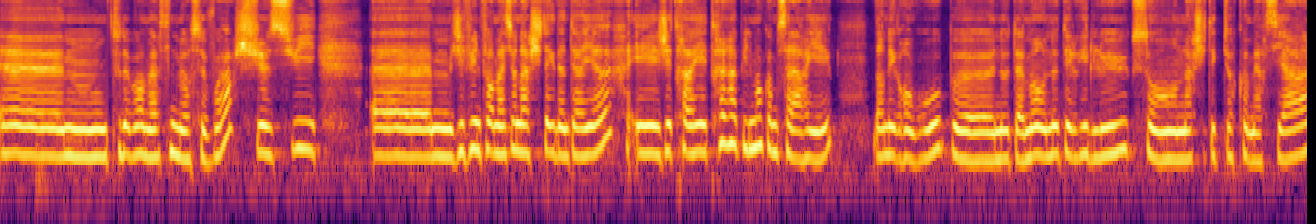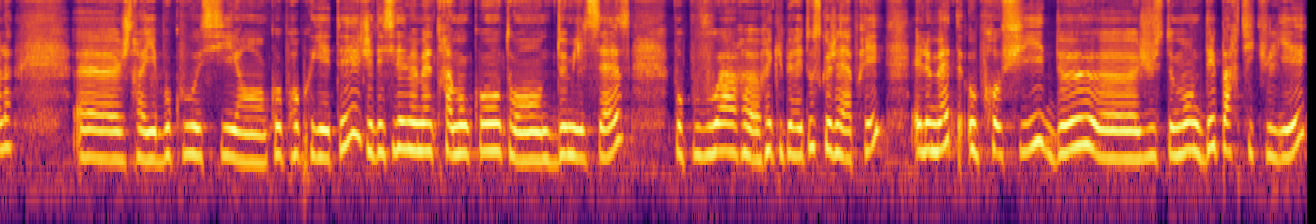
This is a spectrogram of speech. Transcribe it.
Euh, tout d'abord, merci de me recevoir. Je suis euh, j'ai fait une formation d'architecte d'intérieur et j'ai travaillé très rapidement comme salarié dans des grands groupes, euh, notamment en hôtellerie de luxe, en architecture commerciale. Euh, je travaillais beaucoup aussi en copropriété. J'ai décidé de me mettre à mon compte en 2016 pour pouvoir euh, récupérer tout ce que j'ai appris et le mettre au profit de euh, justement des particuliers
